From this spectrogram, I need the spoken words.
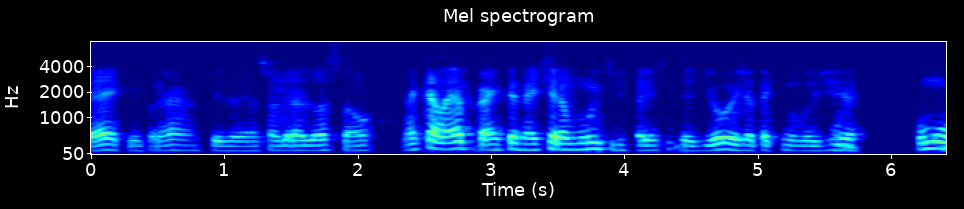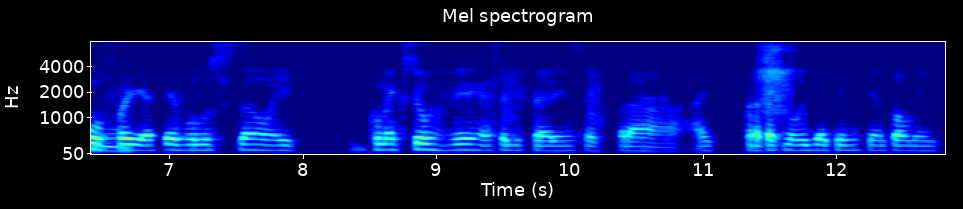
técnico, né? Fez aí a sua graduação. Naquela época a internet era muito diferente da de hoje, a tecnologia. Como foi essa evolução aí? Como é que o senhor vê essa diferença para para a tecnologia que a gente tem atualmente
